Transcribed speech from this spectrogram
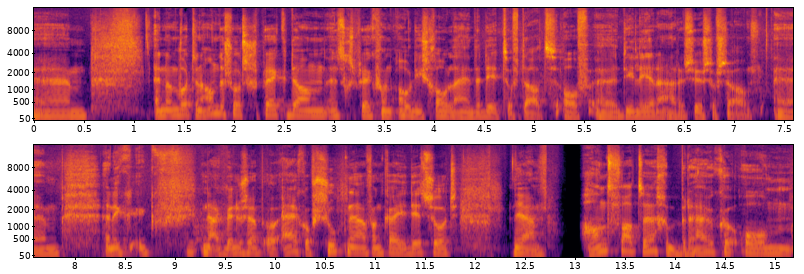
Um, en dan wordt een ander soort gesprek dan het gesprek van oh, die schoolleider dit of dat. Of uh, die leraren zus of zo. Um, en ik, ik, nou, ik ben dus eigenlijk op zoek naar van kan je dit soort ja, handvatten gebruiken om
